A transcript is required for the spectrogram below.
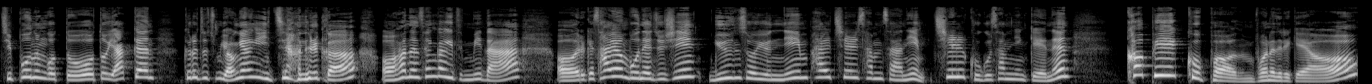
집 보는 것도 또 약간 그래도 좀 영향이 있지 않을까 어, 하는 생각이 듭니다. 어, 이렇게 사연 보내주신 윤소윤님, 8734님, 7993님께는 커피 쿠폰 보내드릴게요.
